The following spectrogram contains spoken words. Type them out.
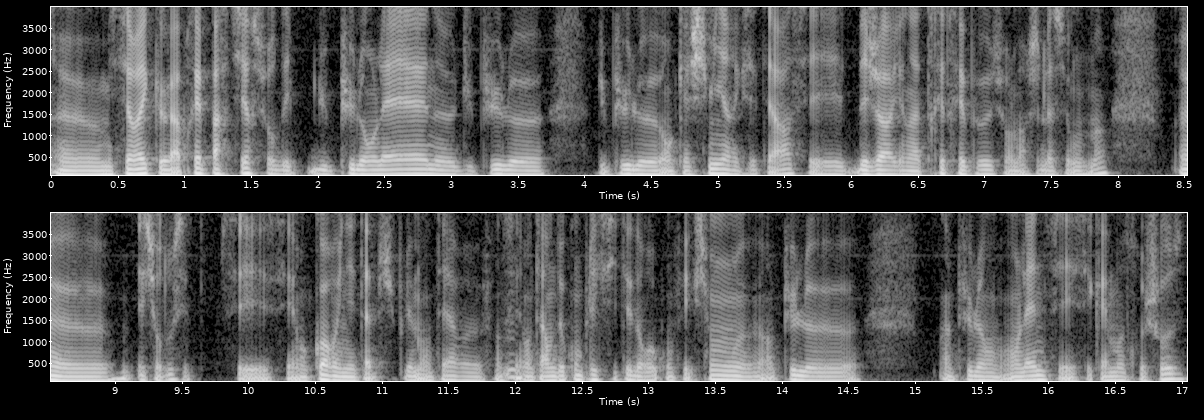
mais c'est vrai qu'après, partir sur du pull en laine, du pull, du pull en cachemire, etc., c'est déjà, il y en a très très peu sur le marché de la seconde main. et surtout, c'est encore une étape supplémentaire. Enfin, mm. En termes de complexité de reconfection, un pull, un pull en, laine, c'est quand même autre chose.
